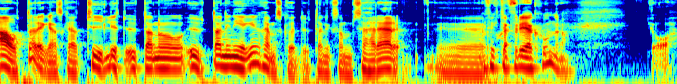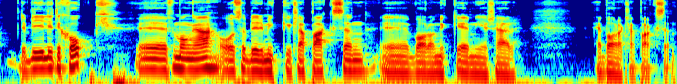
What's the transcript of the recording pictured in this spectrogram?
outar det ganska tydligt utan, att, utan en egen skämskudde. Utan liksom, så här är det. Vad fick du för reaktioner då? Ja, det blir lite chock för många och så blir det mycket klapp på axeln. Varav mycket är mer så här, är bara klapp på axeln.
